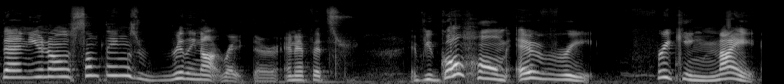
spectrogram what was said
then you know something's really not right there. And if it's if you go home every freaking night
